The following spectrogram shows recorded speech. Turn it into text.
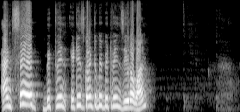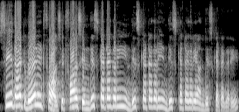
and say between it is going to be between 0 1 see that where it falls? It falls in this category in this category in this category on this category.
